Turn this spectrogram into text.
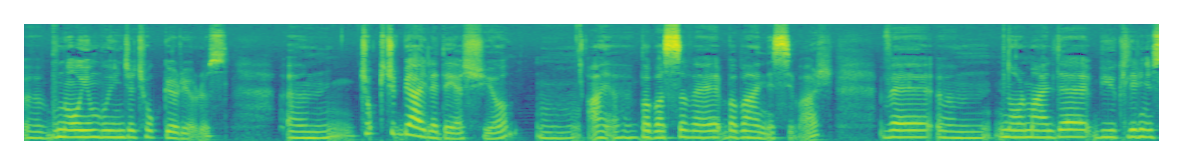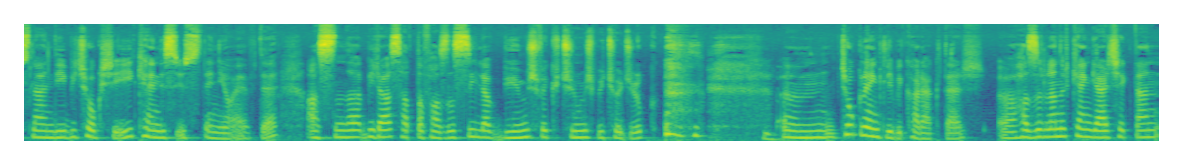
Bunu oyun boyunca çok görüyoruz. Çok küçük bir ailede yaşıyor. A- Babası ve babaannesi var ve ım, normalde büyüklerin üstlendiği birçok şeyi kendisi üstleniyor evde. Aslında biraz hatta fazlasıyla büyümüş ve küçülmüş bir çocuk. Im, çok renkli bir karakter. Hazırlanırken gerçekten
